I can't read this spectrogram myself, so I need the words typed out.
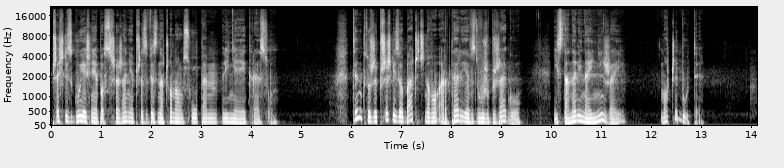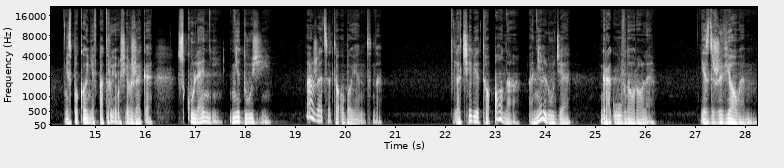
prześlizguje się niepostrzeżenie przez wyznaczoną słupem linię jej kresu. Tym, którzy przyszli zobaczyć nową arterię wzdłuż brzegu i stanęli najniżej, moczy buty. Niespokojnie wpatrują się w rzekę, skuleni, nieduzi, a rzece to obojętne. Dla ciebie to ona, a nie ludzie, gra główną rolę. Jest żywiołem,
